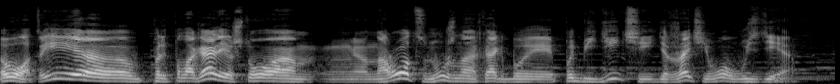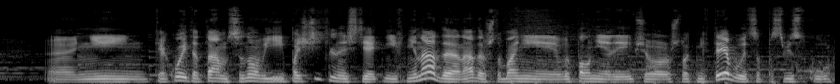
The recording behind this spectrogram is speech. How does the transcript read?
Вот, и э, предполагали, что народ нужно как бы победить и держать его в узде. Э, не какой-то там сыновьей почтительности от них не надо. Надо, чтобы они выполняли все, что от них требуется по свистку.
